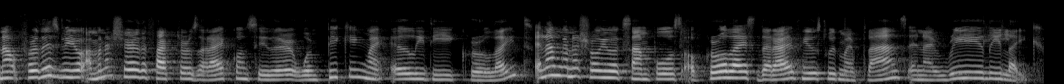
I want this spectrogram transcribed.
Now for this video, I'm going to share the factors that I consider when picking my LED grow light. And I'm going to show you examples of grow lights that I've used with my plants and I really like.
